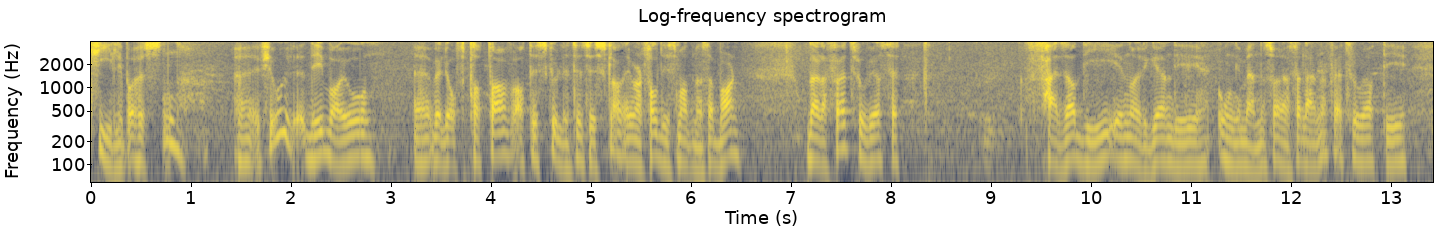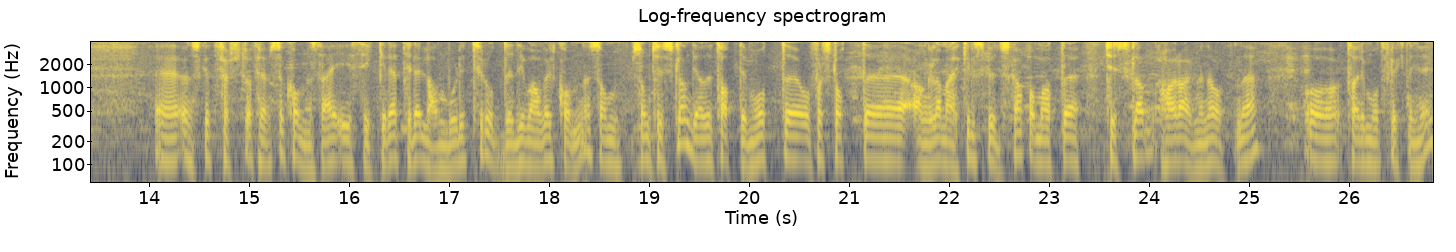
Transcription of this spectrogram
tidlig på høsten eh, i fjor, de var jo eh, veldig opptatt av at de skulle til Tyskland. I hvert fall de som hadde med seg barn. Det er derfor jeg tror vi har sett færre av de i Norge enn de unge mennene som har reist alene. For jeg tror at de ønsket først og fremst å komme seg i sikkerhet til et land hvor de trodde de var velkomne, som, som Tyskland. De hadde tatt imot og forstått Angela Merkels budskap om at Tyskland har armene åpne og tar imot flyktninger.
